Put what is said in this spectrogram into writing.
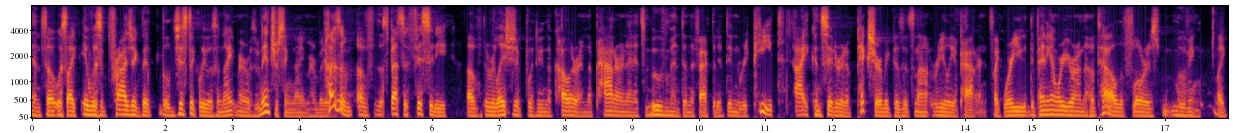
And so it was like it was a project that logistically was a nightmare. It was an interesting nightmare but because of, of the specificity of the relationship between the color and the pattern and its movement and the fact that it didn't repeat, I consider it a picture because it's not really a pattern. It's like where you, depending on where you're on the hotel, the floor is moving like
